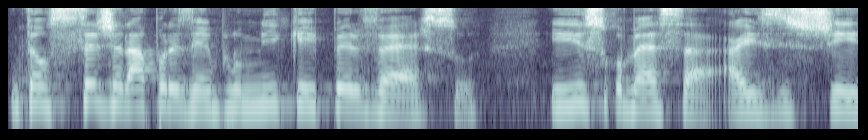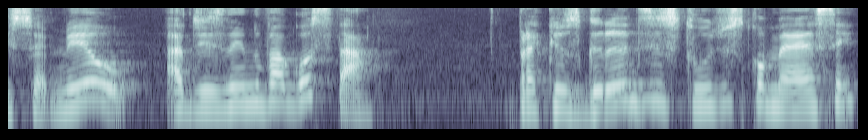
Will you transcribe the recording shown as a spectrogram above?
então, se você gerar, por exemplo, um Mickey perverso e isso começa a existir, isso é meu, a Disney não vai gostar. Para que os grandes estúdios comecem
